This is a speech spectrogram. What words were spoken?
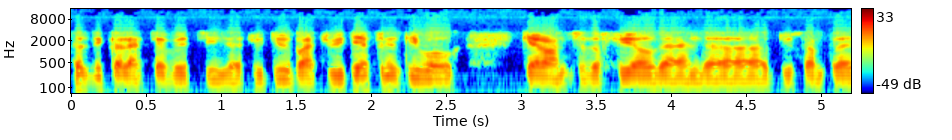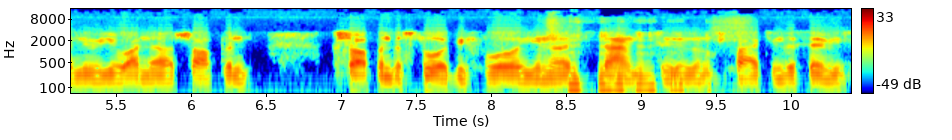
physical activity that we do. But we definitely will get onto the field and uh, do some training. We want to sharpen sharpen the sword before you know it's time to fight in the semis.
